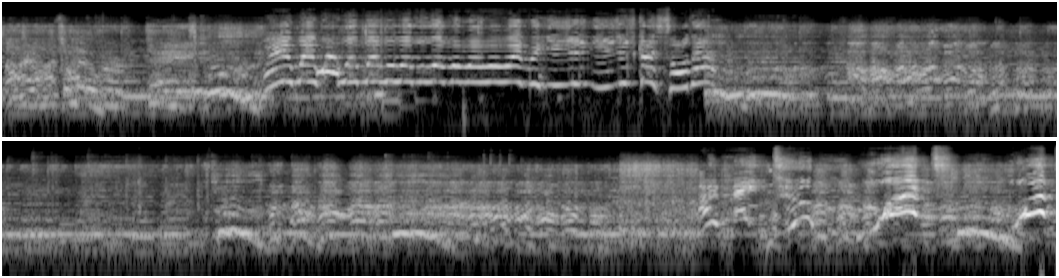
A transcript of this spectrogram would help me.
Wait, wait, wait, wait, wait, wait, wait, wait, wait, wait, wait, wait, wait, you just, you just guys saw that? I made two, what? What?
